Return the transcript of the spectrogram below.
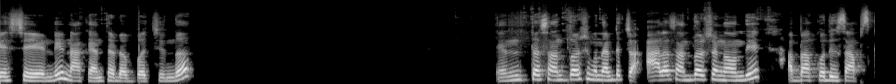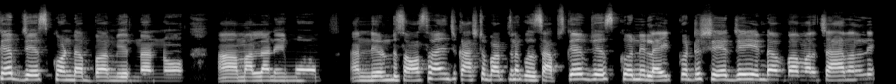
గెస్ట్ చేయండి. నాకు ఎంత డబ్బు వచ్చిందో ఎంత సంతోషంగా ఉంది అంటే చాలా సంతోషంగా ఉంది. అబ్బా కొద్దిగా సబ్స్క్రైబ్ చేసుకోండి అబ్బా మీరు నన్ను. మళ్ళానేమో రెండు సంవత్సరాల నుంచి కష్టపడుతున్నా కొద్దిగా సబ్స్క్రైబ్ చేసుకొని లైక్ కొట్టి షేర్ చేయండి అబ్బా మన ఛానల్ని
